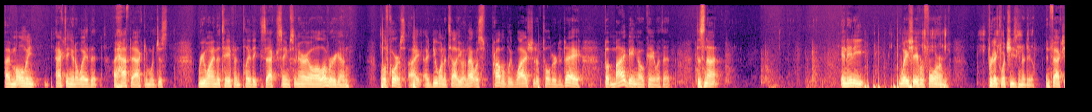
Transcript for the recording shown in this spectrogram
I'm only acting in a way that I have to act and would just rewind the tape and play the exact same scenario all over again, well, of course, I, I do want to tell you, and that was probably why I should have told her today, but my being okay with it does not in any way, shape, or form predict what she's going to do. In fact,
